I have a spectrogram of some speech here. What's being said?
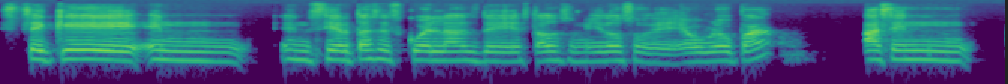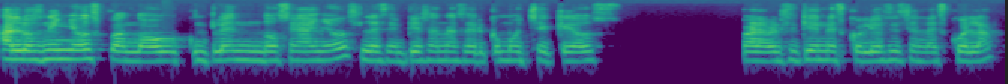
sé que en, en ciertas escuelas de Estados Unidos o de Europa hacen a los niños cuando cumplen 12 años, les empiezan a hacer como chequeos para ver si tienen escoliosis en la escuela,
